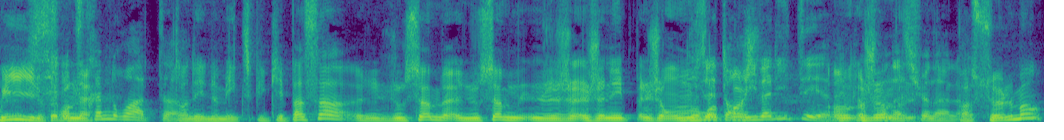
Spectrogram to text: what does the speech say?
Oui, c'est l'extrême droite. Attendez, ne m'expliquez pas ça. Nous sommes, nous sommes, je, je n'ai, on Vous êtes en rivalité avec le Front National. Pas seulement.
